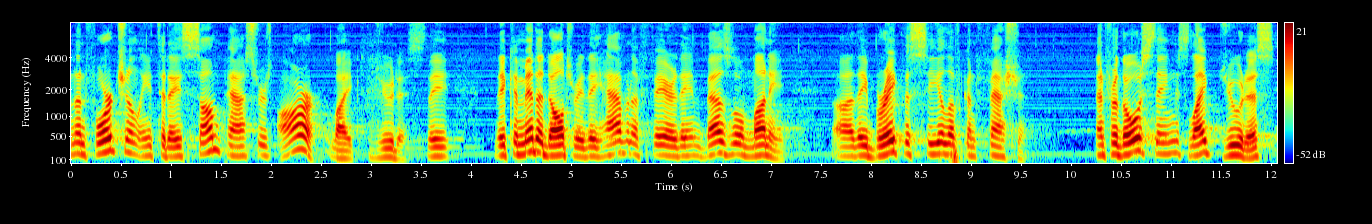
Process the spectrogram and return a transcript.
And unfortunately, today, some pastors are like Judas. They, they commit adultery, they have an affair, they embezzle money, uh, they break the seal of confession. And for those things, like Judas,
